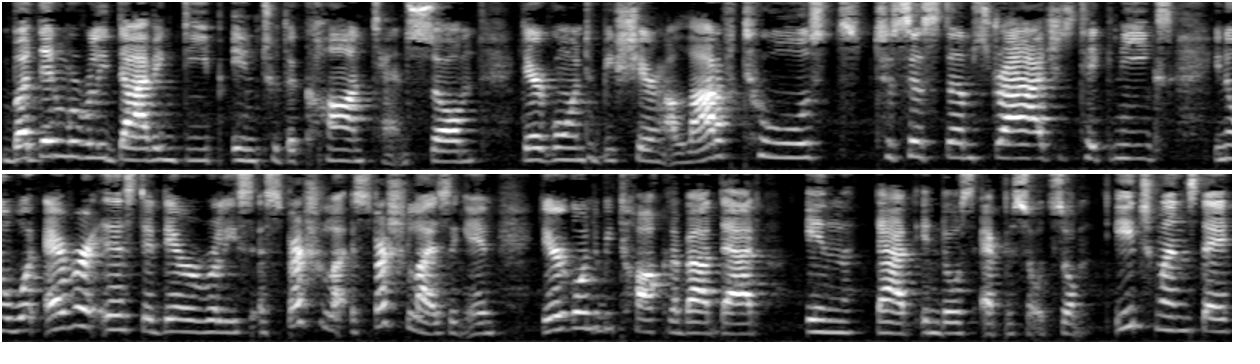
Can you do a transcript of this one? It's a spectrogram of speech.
but then we're really diving deep into the content. So they're going to be sharing a lot of tools to systems, strategies, techniques, you know, whatever it is that they're really speciali- specializing in, they're going to be talking about that in that in those episodes. So each Wednesday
